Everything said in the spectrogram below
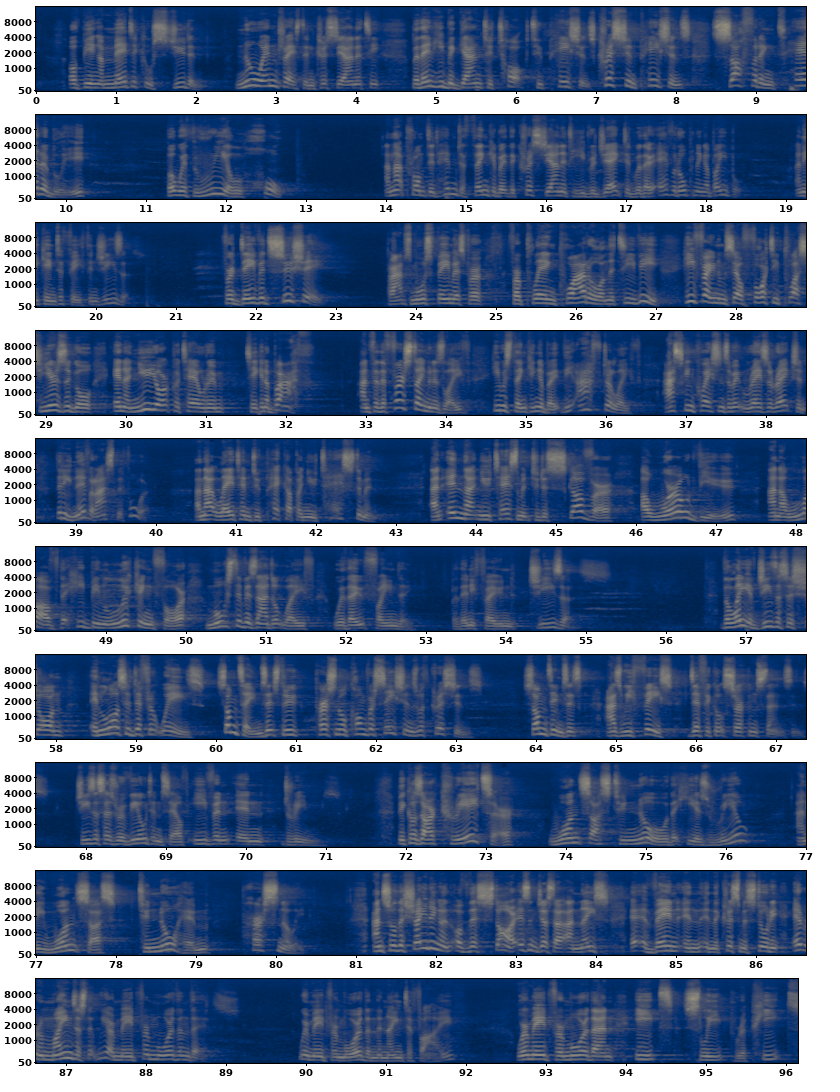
of being a medical student, no interest in Christianity, but then he began to talk to patients, Christian patients suffering terribly, but with real hope. And that prompted him to think about the Christianity he'd rejected without ever opening a Bible. And he came to faith in Jesus. For David Suchet, perhaps most famous for, for playing Poirot on the TV, he found himself 40 plus years ago in a New York hotel room taking a bath. And for the first time in his life, he was thinking about the afterlife, asking questions about resurrection that he'd never asked before. And that led him to pick up a New Testament. And in that New Testament, to discover a worldview and a love that he'd been looking for most of his adult life without finding. But then he found Jesus. The light of Jesus is shone in lots of different ways. Sometimes it's through personal conversations with Christians. Sometimes it's as we face difficult circumstances. Jesus has revealed himself even in dreams. Because our Creator wants us to know that He is real and He wants us to know Him personally. And so the shining of this star isn't just a, a nice event in, in the Christmas story, it reminds us that we are made for more than this. We're made for more than the nine to five. We're made for more than eat, sleep, repeat.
